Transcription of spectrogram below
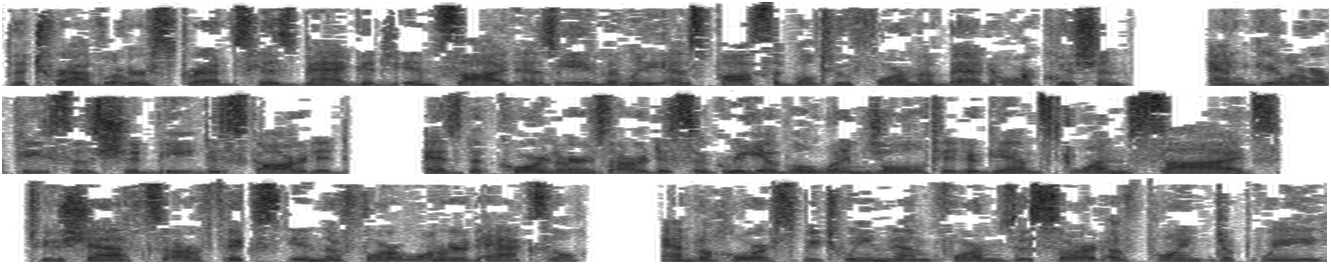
The traveler spreads his baggage inside as evenly as possible to form a bed or cushion. Angular pieces should be discarded, as the corners are disagreeable when jolted against one's sides. Two shafts are fixed in the forward axle, and a horse between them forms a sort of point d'appui.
